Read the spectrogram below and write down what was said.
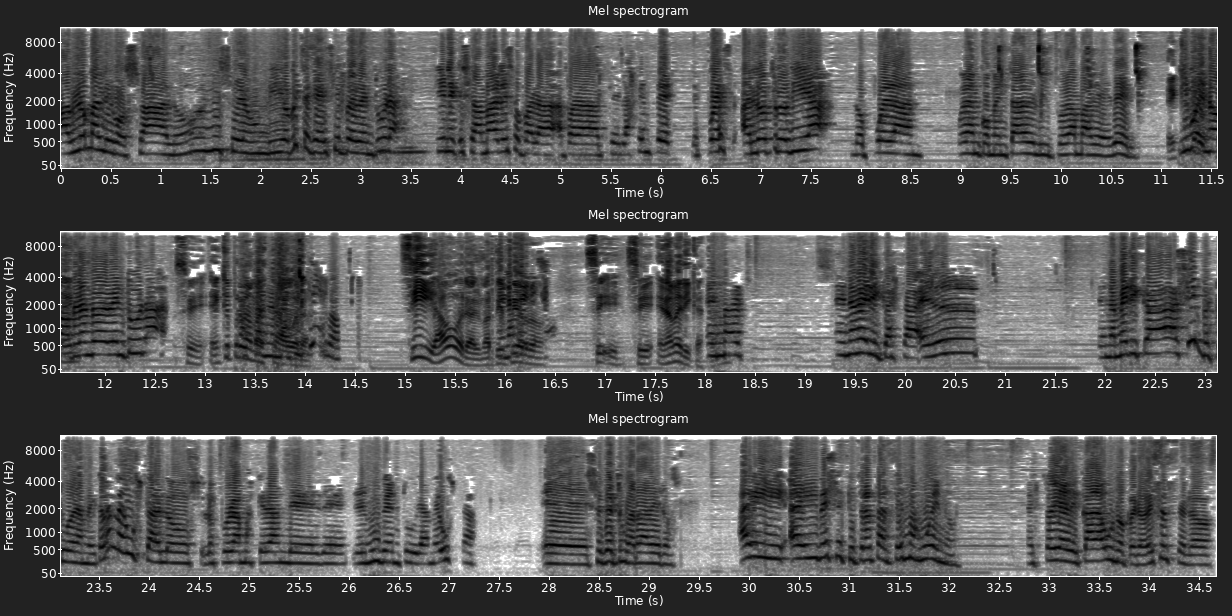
habló mal, de, Gonzalo, no sé, un lío. Viste que siempre Ventura tiene que llamar eso para, para que la gente después al otro día lo puedan, puedan comentar el programa de él. Y bueno, hablando de aventura. Sí, ¿en qué programa está ahora? Sí, ahora, el Martín Fierro. Sí, sí, en América. En, América está. El, en América, siempre estuvo en América. A mí me gustan los, los programas que dan de, de, Luis Ventura, me gusta. Eh, Secretos Verdaderos. Hay, hay veces que tratan temas buenos, la historia de cada uno, pero eso se lo,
